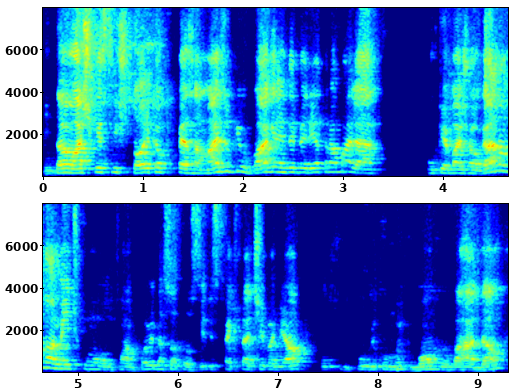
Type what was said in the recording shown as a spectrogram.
Então, eu acho que esse histórico é o que pesa mais do que o Wagner deveria trabalhar, porque vai jogar novamente com, com o apoio da sua torcida, expectativa de alto, público muito bom no Barradão,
